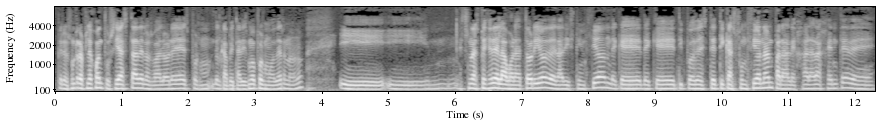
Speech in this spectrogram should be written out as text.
pero es un reflejo entusiasta de los valores posmo- del capitalismo posmoderno, ¿no? Y, y, es una especie de laboratorio de la distinción de qué, de qué tipo de estéticas funcionan para alejar a la gente de,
